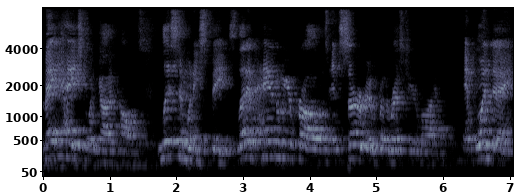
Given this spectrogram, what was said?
Make haste when God calls. Listen when He speaks. Let Him handle your problems and serve Him for the rest of your life. And one day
